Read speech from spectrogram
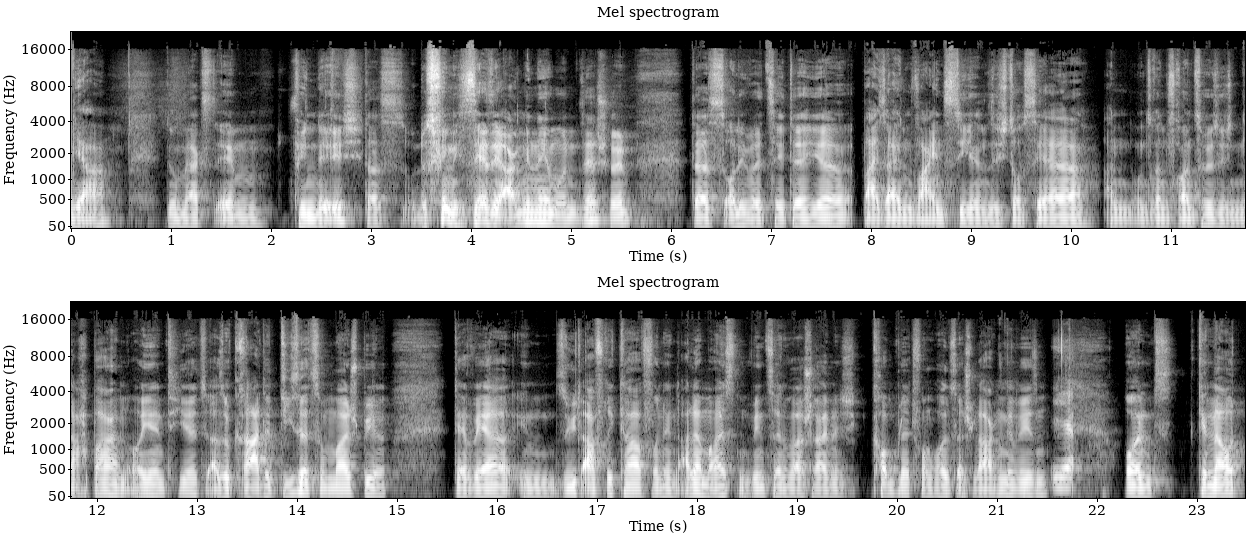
Ja, du merkst eben, finde ich, das, und das finde ich sehr, sehr angenehm und sehr schön, dass Oliver Zeter hier bei seinen Weinstilen sich doch sehr an unseren französischen Nachbarn orientiert. Also gerade dieser zum Beispiel, der wäre in Südafrika von den allermeisten Winzern wahrscheinlich komplett vom Holz erschlagen gewesen. Ja. Und genau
